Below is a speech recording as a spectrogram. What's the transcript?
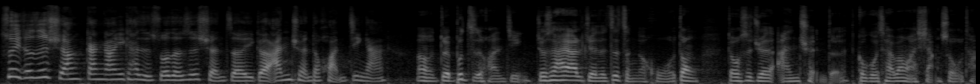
所以就是像刚刚一开始说的是选择一个安全的环境啊。嗯，对，不止环境，就是他要觉得这整个活动都是觉得安全的，狗狗才有办法享受它。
